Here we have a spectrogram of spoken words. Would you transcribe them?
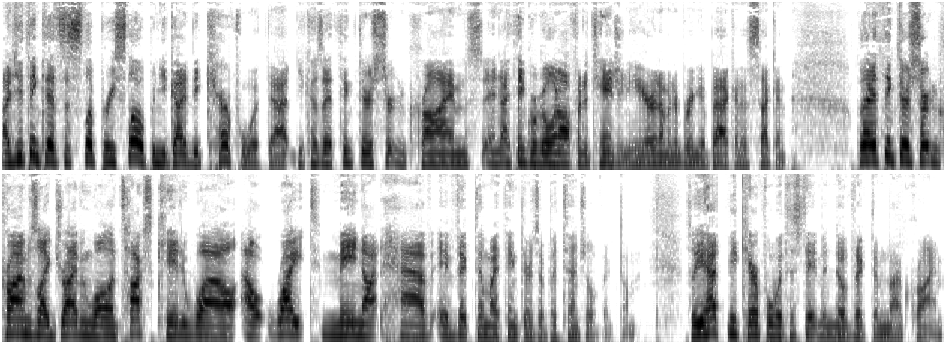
I do think that's a slippery slope, and you got to be careful with that because I think there's certain crimes, and I think we're going off on a tangent here, and I'm going to bring it back in a second. But I think there's certain crimes like driving while intoxicated, while outright may not have a victim. I think there's a potential victim, so you have to be careful with the statement "no victim, no crime."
